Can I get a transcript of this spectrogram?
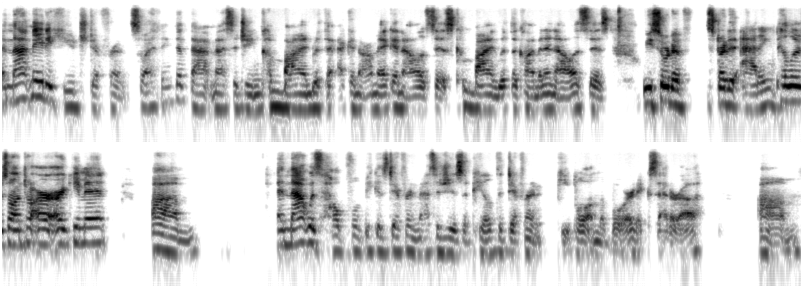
and that made a huge difference. So I think that that messaging combined with the economic analysis, combined with the climate analysis, we sort of started adding pillars onto our argument. Um, and that was helpful because different messages appealed to different people on the board, et cetera. Um,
